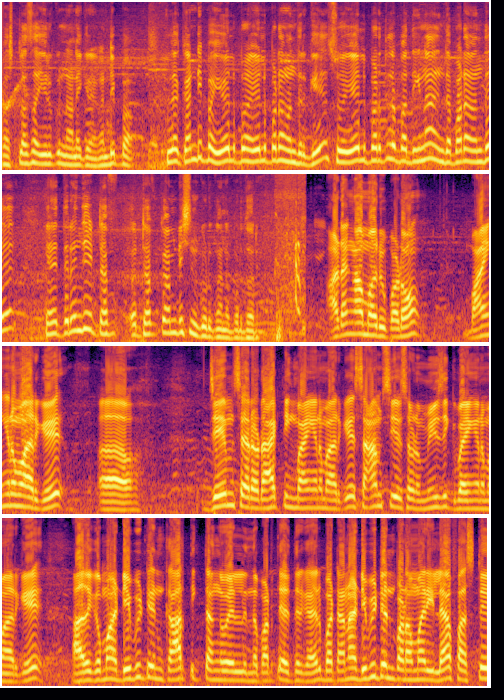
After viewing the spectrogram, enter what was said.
ஃபஸ்ட் கிளாஸாக இருக்குன்னு நினைக்கிறேன். கண்டிப்பாக இல்லை கண்டிப்பாக ஏழு படம் ஏழு படம் வந்திருக்கு. ஸோ ஏழு படத்தில் பார்த்தீங்கன்னா இந்த படம் வந்து எனக்கு தெரிஞ்சு டஃப் டஃப் காம்படிஷன் கொடுக்கும் அந்த பொறுத்தவரைக்கும் அடங்காமாறு படம். பயங்கரமாக இருக்குது ஜேம்ஸ் சாரோட ஆக்டிங் பயங்கரமாக இருக்குது சாம்சியஸோட மியூசிக் பயங்கரமாக இருக்குது அதுக்கப்புறமா டிபியூட்டன் கார்த்திக் தங்கவேல் இந்த படத்தை எடுத்திருக்காரு. பட் ஆனால் டிபியூட்டன் படம் மாதிரி இல்லை. ஃபஸ்ட்டு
